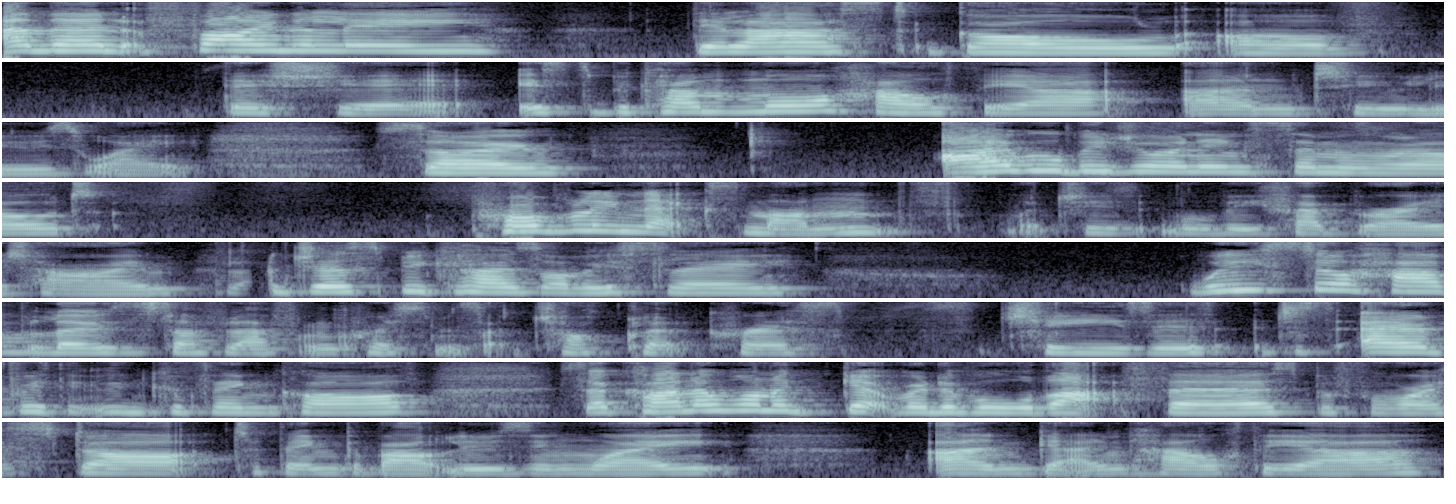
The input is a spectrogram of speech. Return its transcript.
And then finally the last goal of this year is to become more healthier and to lose weight. So I will be joining Slimming World probably next month, which is will be February time, just because obviously we still have loads of stuff left from Christmas, like chocolate crisps, cheeses, just everything you can think of. So I kind of want to get rid of all that first before I start to think about losing weight and getting healthier.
